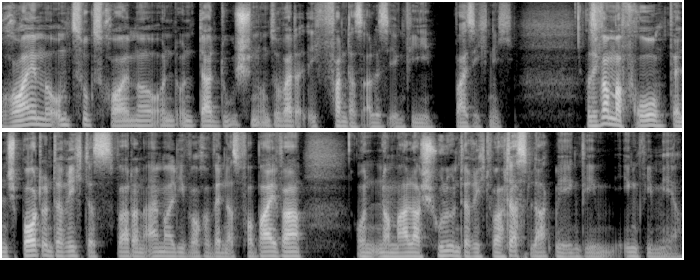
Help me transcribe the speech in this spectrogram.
Räume, Umzugsräume und, und da duschen und so weiter. Ich fand das alles irgendwie, weiß ich nicht. Also ich war mal froh, wenn Sportunterricht, das war dann einmal die Woche, wenn das vorbei war und normaler Schulunterricht war, das lag mir irgendwie, irgendwie mehr.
